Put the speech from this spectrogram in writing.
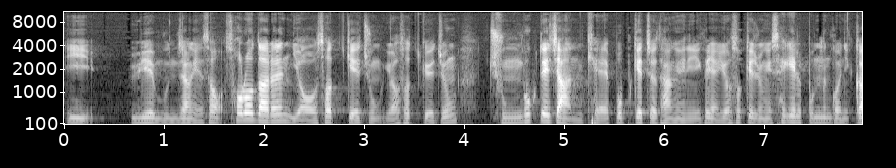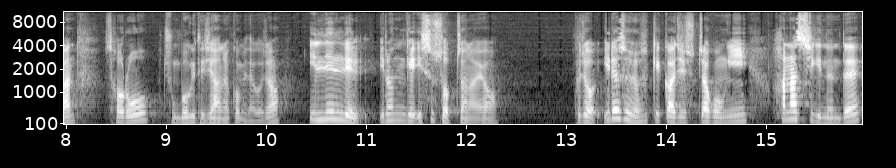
이 위의 문장에서 서로 다른 6개 중 6개 중 중복되지 않게 뽑겠죠 당연히 그냥 6개 중에 3개를 뽑는 거니까 서로 중복이 되지 않을 겁니다 그죠? 111 이런 게 있을 수 없잖아요 그죠? 1에서 6개까지 숫자 공이 하나씩 있는데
